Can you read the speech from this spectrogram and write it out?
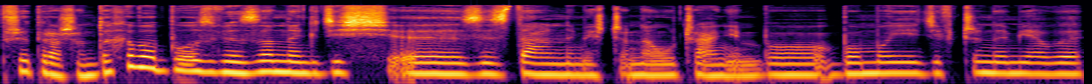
przepraszam, to chyba było związane gdzieś e, ze zdalnym jeszcze nauczaniem, bo, bo moje dziewczyny miały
